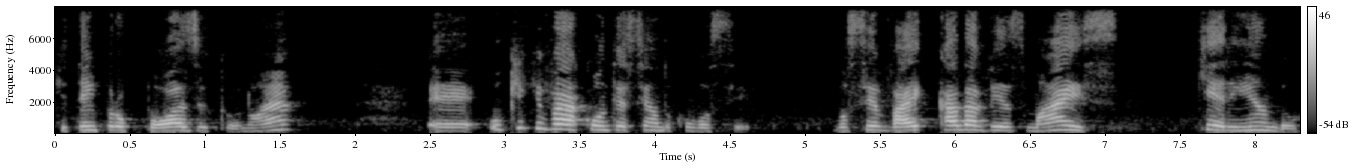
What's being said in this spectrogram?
que tem propósito, não é? é o que, que vai acontecendo com você? Você vai cada vez mais querendo,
